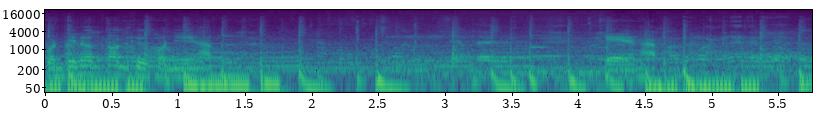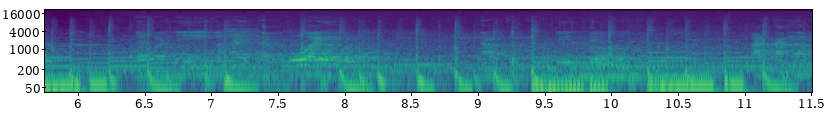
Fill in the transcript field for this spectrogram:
คนที่เริ่มต้นคือคนนี้ครับโอเคนะครับเขาข้างหลังก็ได้แต่วันนี้ก็ให้ตะกล้วยนามสกุลยืนยงอะตั้งนะโ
